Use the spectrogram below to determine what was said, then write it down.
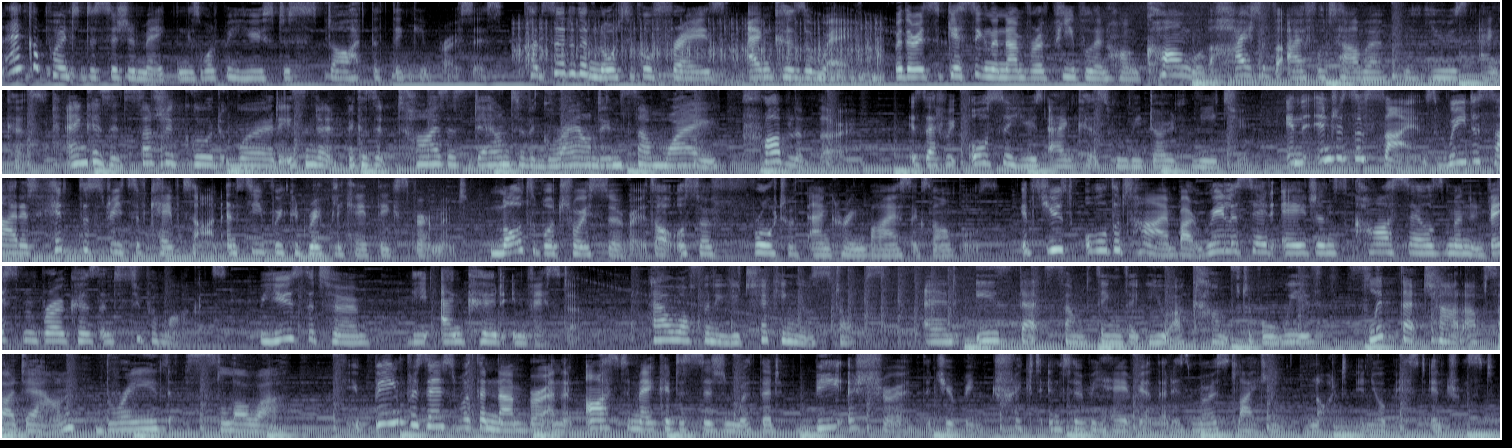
An anchor point in decision making is what we use to start the thinking process. Consider the nautical phrase anchors away. Whether it's guessing the number of people in Hong Kong or the height of the Eiffel Tower, we use anchors. Anchors, it's such a good word, isn't it? Because it ties us down to the ground in some way. Problem though, is that we also use anchors when we don't need to. In the interest of science, we decided to hit the streets of Cape Town and see if we could replicate the experiment. Multiple choice surveys are also fraught with anchoring bias examples. It's used all the time by real estate agents, car salesmen, investment brokers, and supermarkets. We use the term the anchored investor. How often are you checking your stocks? And is that something that you are comfortable with? Flip that chart upside down, breathe slower, you're being presented with a number and then asked to make a decision with it, be assured that you're being tricked into a behavior that is most likely not in your best interest.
